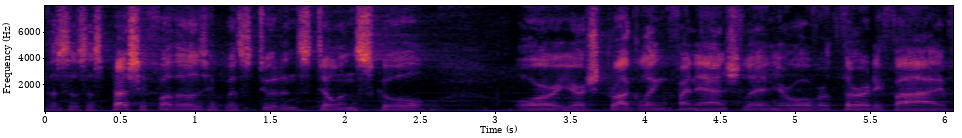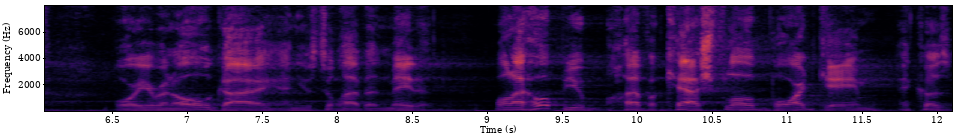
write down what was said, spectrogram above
This is especially for those with students still in school, or you're struggling financially and you're over 35, or you're an old guy and you still haven't made it. Well, I hope you have a cash flow board game because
